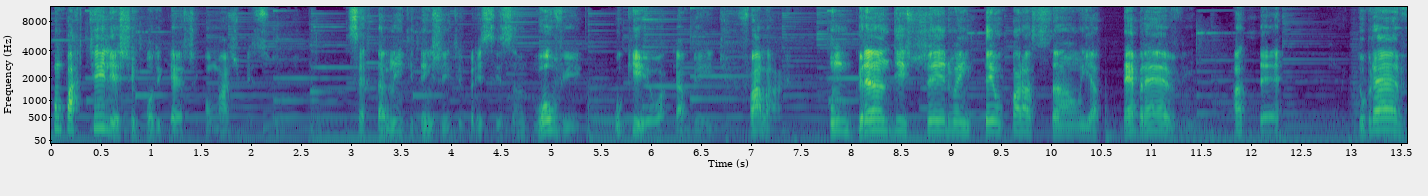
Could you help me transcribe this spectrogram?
compartilhe este podcast com mais pessoas. Certamente tem gente precisando ouvir o que eu acabei de falar. Um grande cheiro em teu coração e até breve. Até muito breve.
